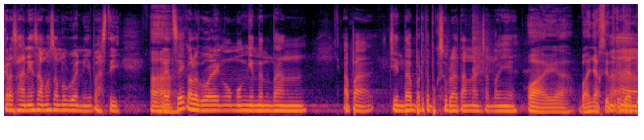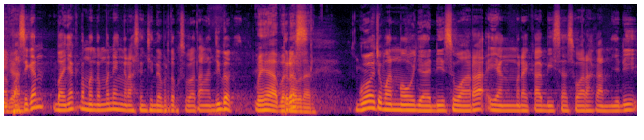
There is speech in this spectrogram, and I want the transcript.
keresahan yang sama sama gue nih pasti. Ah. Let's say kalau gue lagi ngomongin tentang apa cinta bertepuk sebelah tangan contohnya. Wah iya banyak sih Nah, terjadi kan. Pasti kan banyak teman-teman yang ngerasain cinta bertepuk sebelah tangan juga. Iya benar-benar. gue cuman mau jadi suara yang mereka bisa suarakan. Jadi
